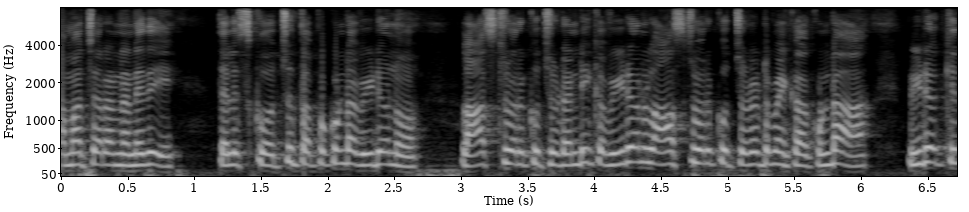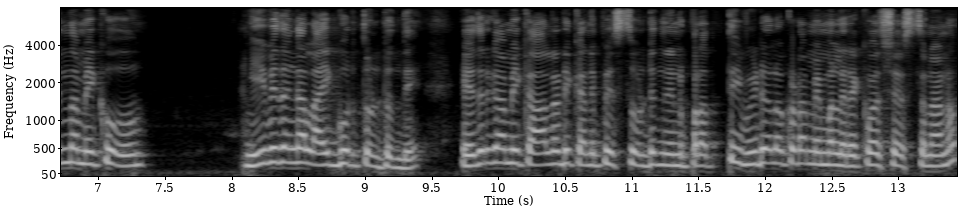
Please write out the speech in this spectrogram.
సమాచారాన్ని అనేది తెలుసుకోవచ్చు. తప్పకుండా వీడియోను లాస్ట్ వరకు చూడండి. ఇక వీడియోను లాస్ట్ వరకు చూడటమే కాకుండా వీడియో కింద మీకు ఈ విధంగా లైక్ గుర్తుంటుంది. ఎదురుగా మీకు ఆల్రెడీ కనిపిస్తూ ఉంటుంది. నేను ప్రతి వీడియోలో కూడా మిమ్మల్ని రిక్వెస్ట్ చేస్తున్నాను.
